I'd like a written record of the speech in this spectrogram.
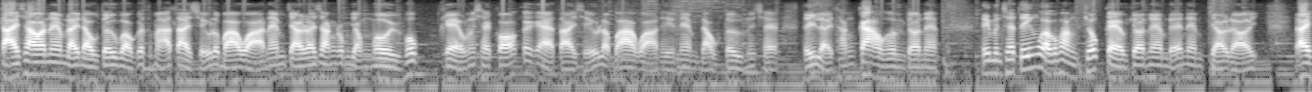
tại sao anh em lại đầu tư vào cái mã tài xỉu là ba quà anh em chờ ra sân trong vòng 10 phút kèo nó sẽ có cái gà tài xỉu là ba quà thì anh em đầu tư nó sẽ tỷ lệ thắng cao hơn cho anh em thì mình sẽ tiến vào cái phần chốt kèo cho anh em để anh em chờ đợi đây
